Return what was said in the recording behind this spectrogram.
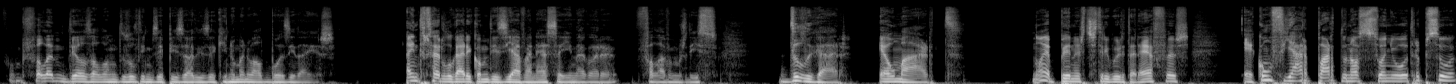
Fomos falando deles ao longo dos últimos episódios aqui no Manual de Boas Ideias. Em terceiro lugar, e como dizia a Vanessa, ainda agora falávamos disso, delegar é uma arte. Não é apenas distribuir tarefas, é confiar parte do nosso sonho a outra pessoa.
